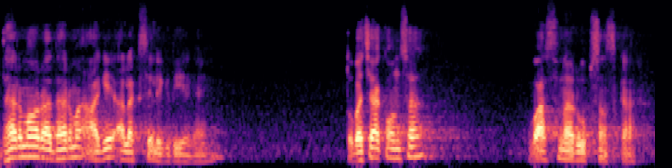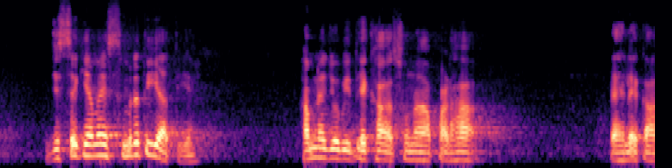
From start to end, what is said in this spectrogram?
धर्म और अधर्म आगे अलग से लिख दिए गए हैं। तो बचा कौन सा? वासना रूप संस्कार, जिससे कि हमें स्मृति आती है। हमने जो भी देखा, सुना, पढ़ा, पहले का,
